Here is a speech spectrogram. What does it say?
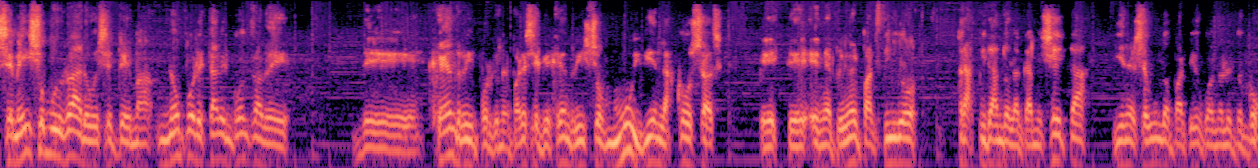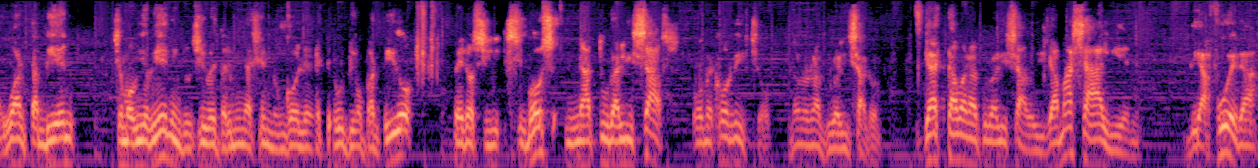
se me hizo muy raro ese tema, no por estar en contra de, de Henry, porque me parece que Henry hizo muy bien las cosas este, en el primer partido, transpirando la camiseta, y en el segundo partido, cuando le tocó jugar también, se movió bien, inclusive termina haciendo un gol en este último partido, pero si, si vos naturalizás, o mejor dicho, no lo naturalizaron, ya estaba naturalizado y llamás a alguien de afuera,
